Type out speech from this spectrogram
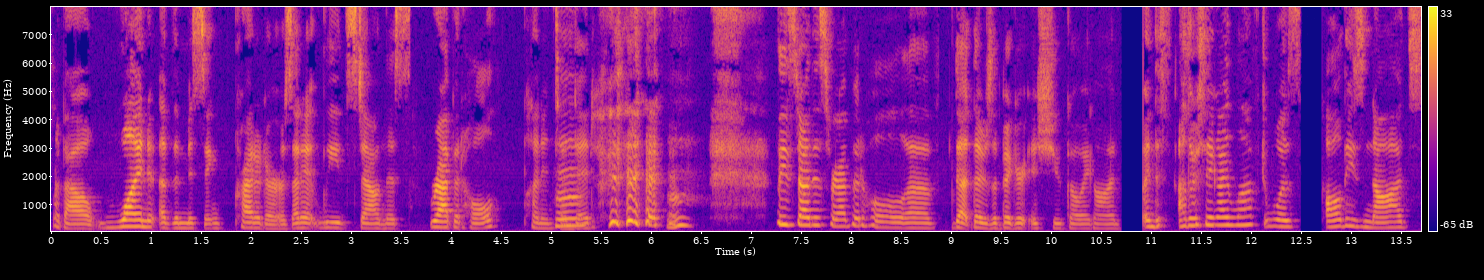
about one of the missing predators, and it leads down this rabbit hole, pun intended. Mm. leads down this rabbit hole of that there's a bigger issue going on. And the other thing I loved was all these nods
